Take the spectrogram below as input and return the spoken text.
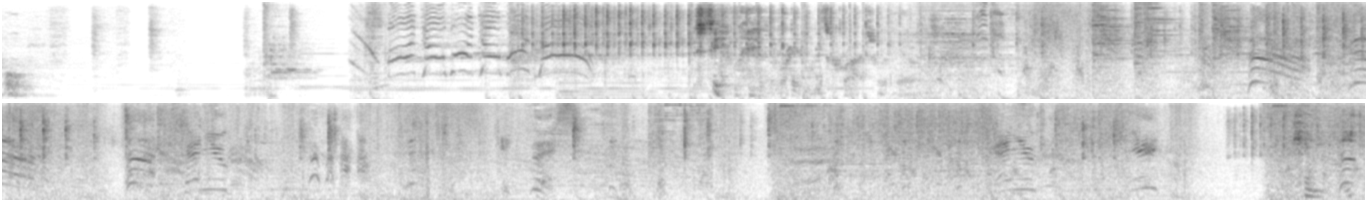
Whoa. Steve lands right on his crotch. What the Eat this. Can you? Eat Can you eat?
